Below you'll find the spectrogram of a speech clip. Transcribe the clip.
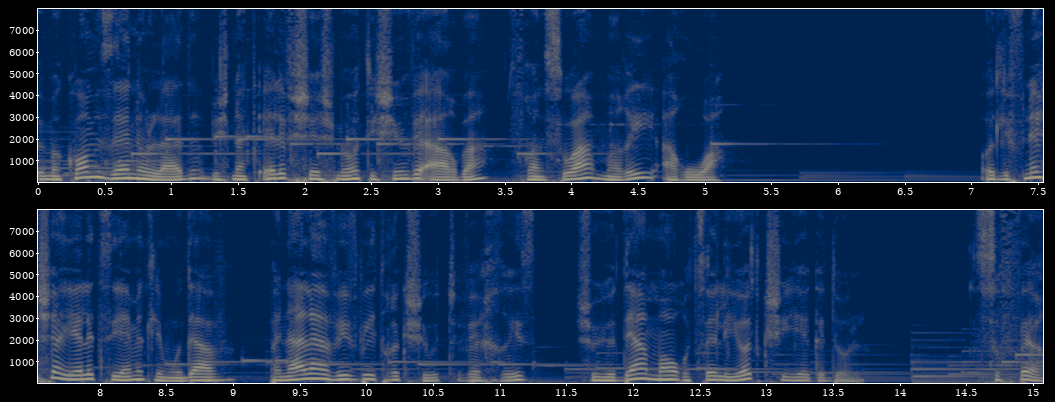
במקום זה נולד בשנת 1694 פרנסואה מארי ארואה. עוד לפני שהילד סיים את לימודיו, פנה לאביו בהתרגשות והכריז שהוא יודע מה הוא רוצה להיות כשיהיה גדול. סופר.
